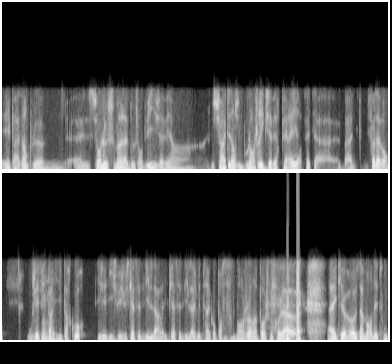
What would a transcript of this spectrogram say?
Et par exemple, euh, sur le chemin là d'aujourd'hui, j'avais un, je me suis arrêté dans une boulangerie que j'avais repérée en fait il y a, bah, une fois d'avant, où j'ai fait une mhm. partie du parcours. Et j'ai dit, je vais jusqu'à cette ville-là. Et puis à cette ville-là, je m'étais récompensé en mangeant un pain au chocolat euh, avec aux amandes et tout.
